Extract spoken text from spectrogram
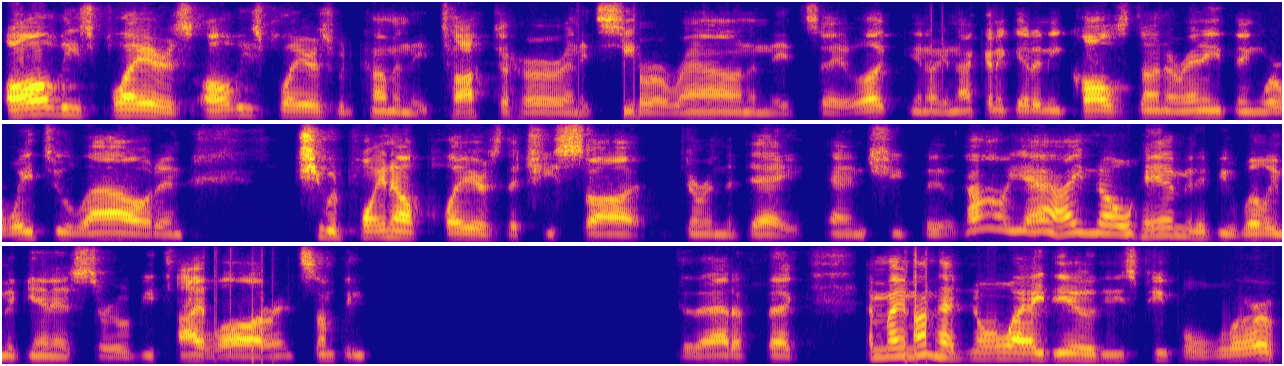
all these players, all these players would come and they'd talk to her and they'd see her around and they'd say, "Look, you know, you're not going to get any calls done or anything. We're way too loud." And she would point out players that she saw during the day, and she'd be like, "Oh yeah, I know him," and it'd be Willie McGinest or it would be Ty Law or something to that effect. And my mom had no idea who these people were,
